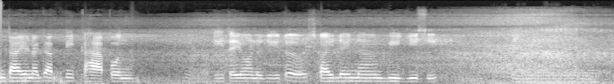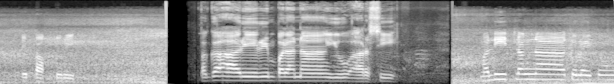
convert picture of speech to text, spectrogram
Doon tayo nag-update kahapon nakita yung ano dito skyline ng BGC yung factory. Pag-aari rin pala ng URC maliit lang na tulay itong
